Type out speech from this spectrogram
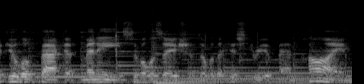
if you look back at many civilizations over the history of mankind,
